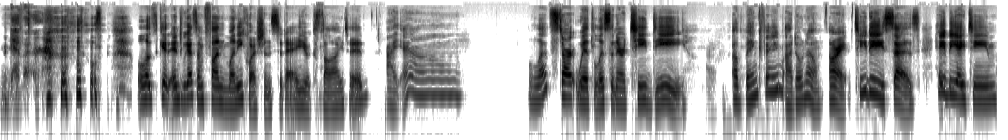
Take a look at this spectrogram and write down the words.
never. well, let's get into. We got some fun money questions today. You excited? I am. Let's start with listener TD of bank fame? I don't know. All right. TD says, Hey, BA team.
